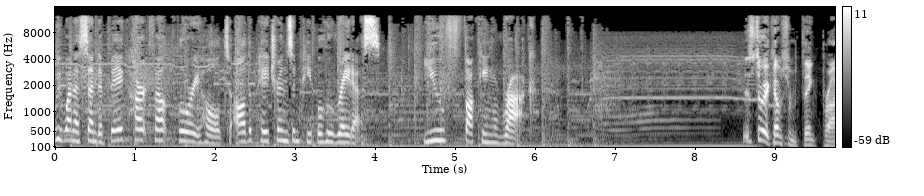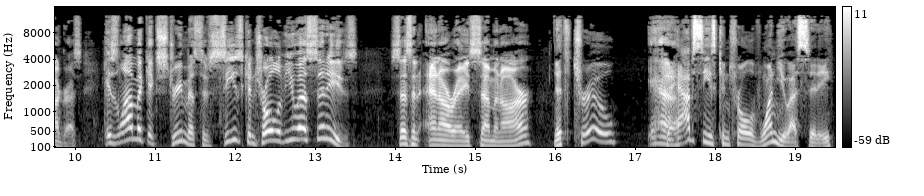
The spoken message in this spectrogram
We want to send a big, heartfelt glory hole to all the patrons and people who rate us. You fucking rock. This story comes from Think Progress. Islamic extremists have seized control of U.S. cities, says an NRA seminar. It's true. Yeah. They have seized control of one U.S. city,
